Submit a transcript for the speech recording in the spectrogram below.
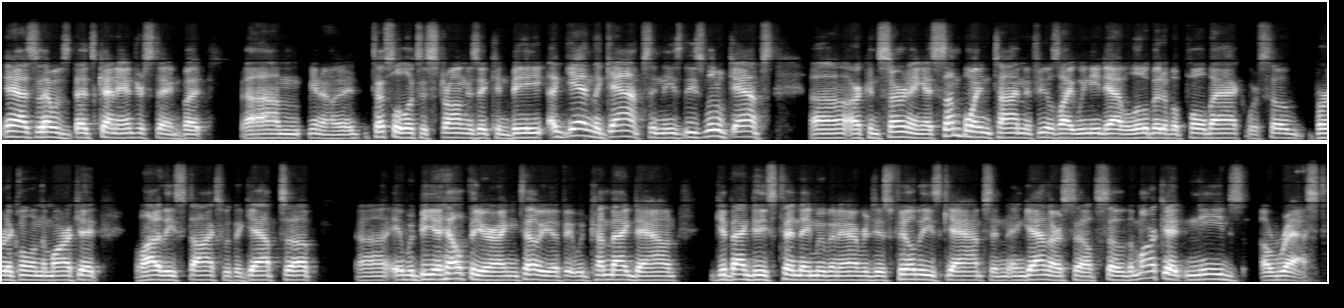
yeah, so that was that's kind of interesting, but um, you know, Tesla looks as strong as it can be. Again, the gaps in these these little gaps uh, are concerning. At some point in time, it feels like we need to have a little bit of a pullback. We're so vertical in the market. A lot of these stocks with the gaps up, uh, it would be a healthier, I can tell you, if it would come back down, get back to these 10-day moving averages, fill these gaps, and, and gather ourselves. So the market needs a rest.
